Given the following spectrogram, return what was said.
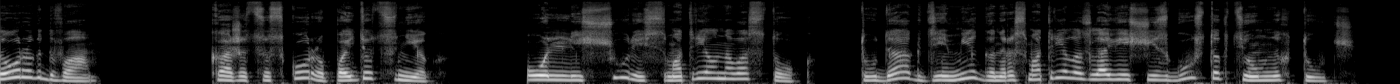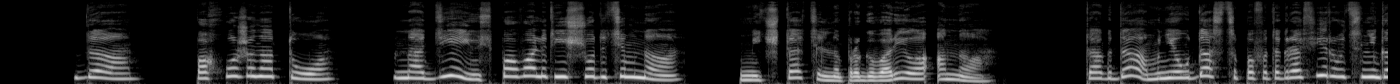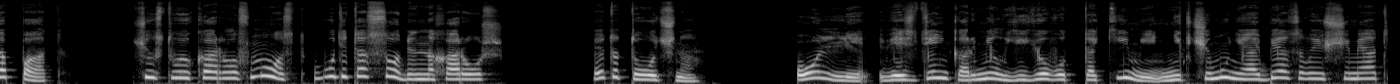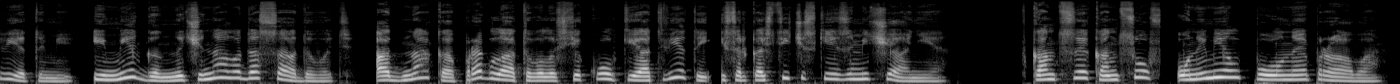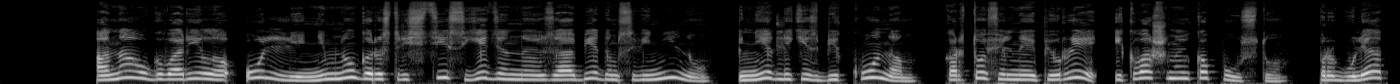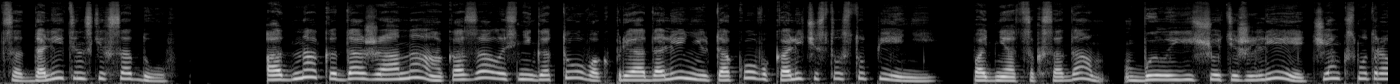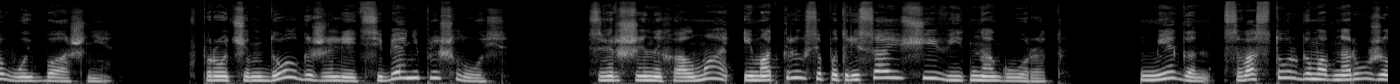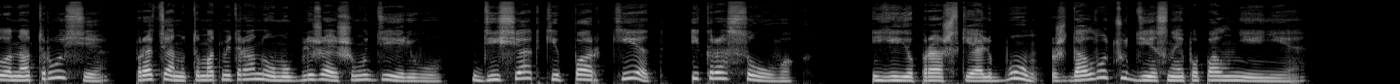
42. Кажется, скоро пойдет снег. Олли, щурясь, смотрел на восток. Туда, где Меган рассмотрела зловещий сгусток темных туч. Да, похоже на то. Надеюсь, повалит еще до темна. Мечтательно проговорила она. Тогда мне удастся пофотографировать снегопад. Чувствую, Карлов мост будет особенно хорош. Это точно. Олли весь день кормил ее вот такими ни к чему не обязывающими ответами, и Меган начинала досадовать. Однако проглатывала все колкие ответы и саркастические замечания. В конце концов он имел полное право. Она уговорила Олли немного растрясти съеденную за обедом свинину, гнедлики с беконом, картофельное пюре и квашеную капусту, прогуляться до летинских садов. Однако даже она оказалась не готова к преодолению такого количества ступеней. Подняться к садам было еще тяжелее, чем к смотровой башне. Впрочем, долго жалеть себя не пришлось. С вершины холма им открылся потрясающий вид на город. Меган с восторгом обнаружила на тросе, протянутом от метронома к ближайшему дереву, десятки паркет и кроссовок. Ее пражский альбом ждало чудесное пополнение.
